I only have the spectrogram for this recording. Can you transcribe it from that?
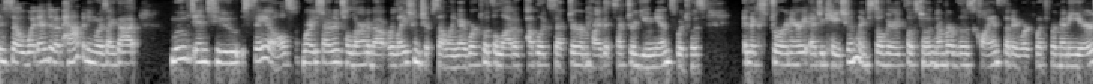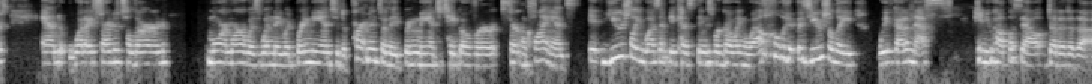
And so what ended up happening was I got moved into sales where I started to learn about relationship selling. I worked with a lot of public sector and private sector unions, which was an extraordinary education. I'm still very close to a number of those clients that I worked with for many years. And what I started to learn more and more was when they would bring me into departments or they'd bring me in to take over certain clients, it usually wasn't because things were going well. it was usually, we've got a mess. Can you help us out? Da da da da.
